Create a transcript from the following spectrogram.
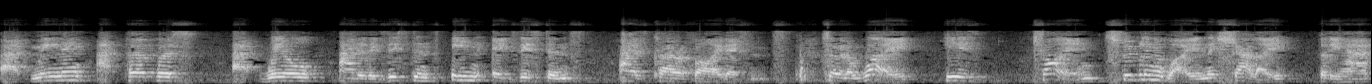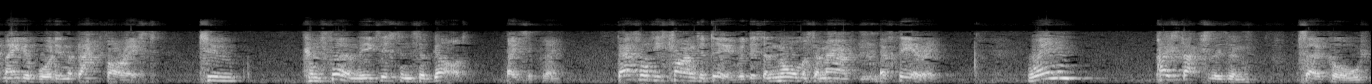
at meaning, at purpose, at will, and at existence in existence as clarified essence. So in a way, he is trying, scribbling away in this chalet that he had made of wood in the Black Forest to confirm the existence of God, basically. That's what he's trying to do with this enormous amount of theory. When post-structuralism, so-called,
